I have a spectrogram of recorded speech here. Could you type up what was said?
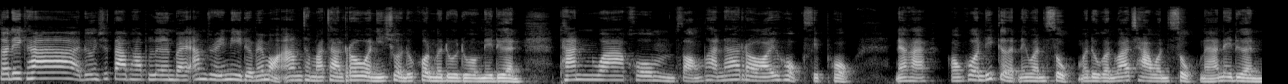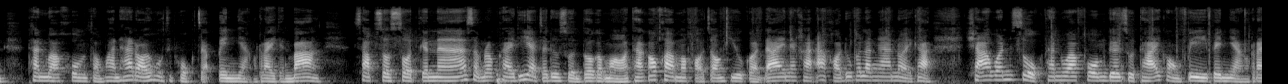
สวัสดีค่ะ ดวงชะตาพาเพลินใบอ้ำทรินี โดยแม่หมออ้ำธรรมจาโรวันนี้ชวนทุกคนมาดูดวงในเดือนธันวาคม 2566 นะคะ ของคนที่เกิดในวันศุกร์มาดูกันว่าชาววันศุกร์นะ ในเดือนธันวาคม 2566 จะเป็นอย่างไรกันบ้าง สับสดๆกันนะสำหรับใครที่อยากจะดูส่วนตัวกับหมอทักข้อความมาขอจองคิวก่อนได้นะคะอะขอดูพลังงานหน่อยค่ะเช้าวันศุกร์ธันวาคมเดือนสุดท้ายของปีเป็นอย่างไร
